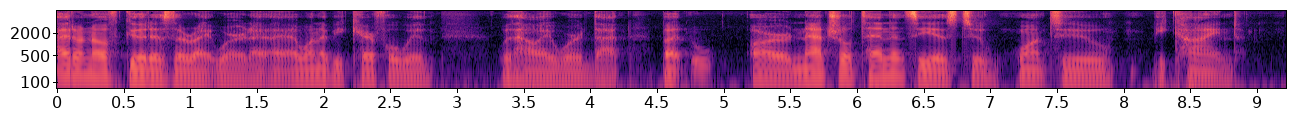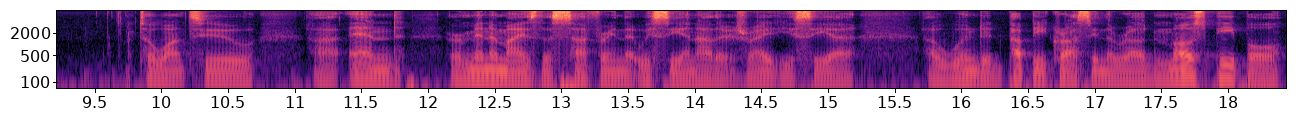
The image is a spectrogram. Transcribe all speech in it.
I don't know if good is the right word. I, I want to be careful with with how I word that. But our natural tendency is to want to be kind, to want to uh, end or minimize the suffering that we see in others. Right? You see a a wounded puppy crossing the road. Most people,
